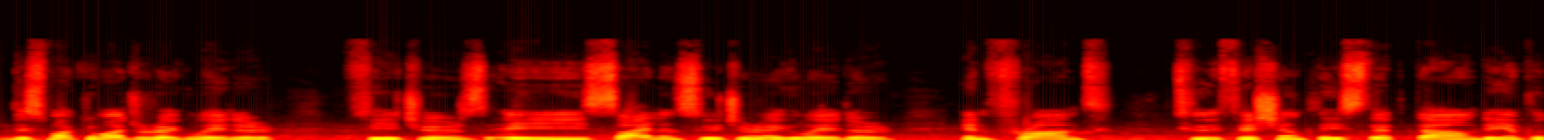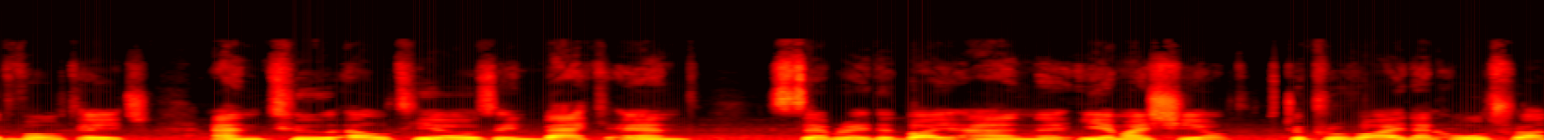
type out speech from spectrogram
This micromodule regulator features a silent switcher regulator in front to efficiently step down the input voltage and two LDOs in back end separated by an EMI shield to provide an ultra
